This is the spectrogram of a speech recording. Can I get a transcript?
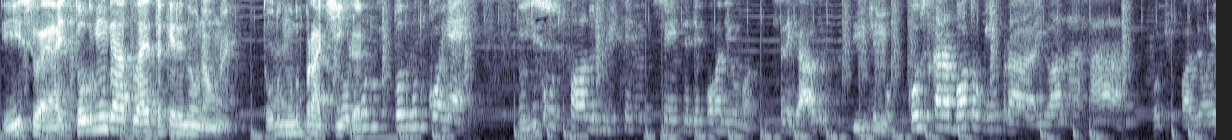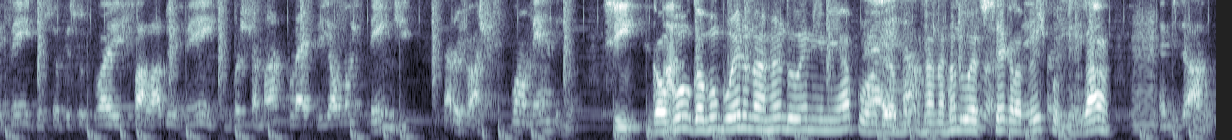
Isso é. aí Todo mundo é atleta, querendo ou não, né? Todo É. mundo Todo pratica. mundo, todo mundo conhece. Não Isso. tem como tu falar do jiu-jitsu sem, sem entender porra nenhuma, tá ligado? Uhum. Tipo, quando os caras botam alguém pra ir lá narrar, ou tipo, fazer um evento, eu sou a pessoa que vai falar do evento, vai chamar atleta, e ela não entende, cara, eu já acho que ficou uma merda, irmão. Sim. Galvão, Galvão Bueno narrando o MMA, pô, É, exato, narrando tipo o UFC aquela é vez, isso pô, aí, bizarro. É bizarro?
